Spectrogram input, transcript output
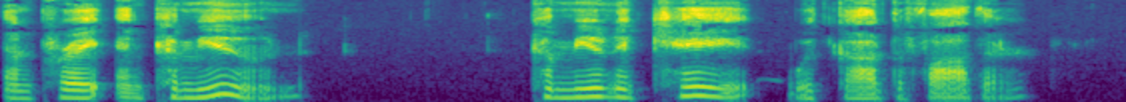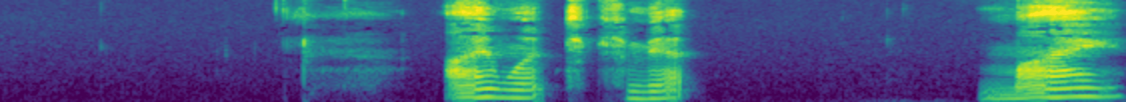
and pray and commune, communicate with God the Father. I want to commit my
